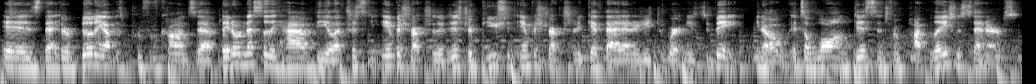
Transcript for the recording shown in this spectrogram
is that they're building out this proof of concept. They don't necessarily have the electricity infrastructure, the distribution infrastructure to get that energy to where it needs to be. You know, it's a long distance from population centers.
